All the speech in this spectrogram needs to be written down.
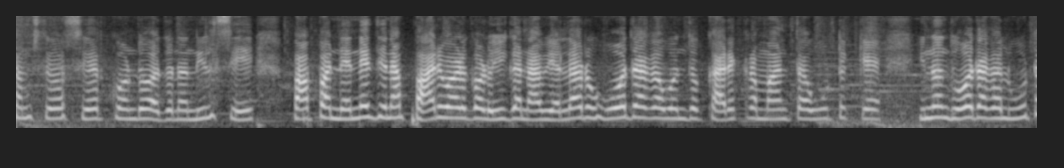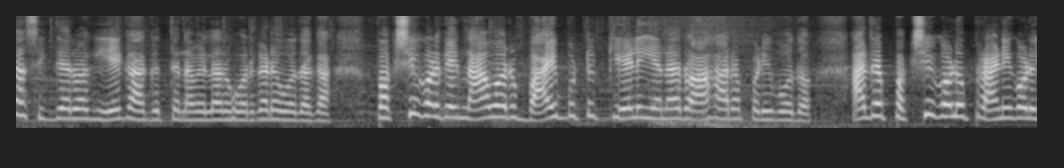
ಸಂಸ್ಥೆಯವರು ಸೇರಿಕೊಂಡು ಅದನ್ನು ನಿಲ್ಲಿಸಿ ಪಾಪ ನೆನ್ನೆ ದಿನ ಪಾರಿವಾಳಗಳು, ಈಗ ನಾವೆಲ್ಲರೂ ಹೋದಾಗ ಒಂದು ಕಾರ್ಯಕ್ರಮ ಅಂತ ಊಟಕ್ಕೆ ಇನ್ನೊಂದು ಹೋದಾಗ ಅಲ್ಲಿ ಊಟ ಸಿಗದೆ ಇರುವಾಗ ಹೇಗಾಗುತ್ತೆ ನಾವೆಲ್ಲರೂ ಹೊರಗಡೆ ಹೋದಾಗ? ಪಕ್ಷಿಗಳಿಗೆ ನಾವರು ಬಾಯಿ ಬಿಟ್ಟು ಕೇಳಿ ಏನಾದ್ರು ಆಹಾರ ಪಡಿಬೋದು. ಆದರೆ ಪಕ್ಷಿಗಳು, ಪ್ರಾಣಿಗಳು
